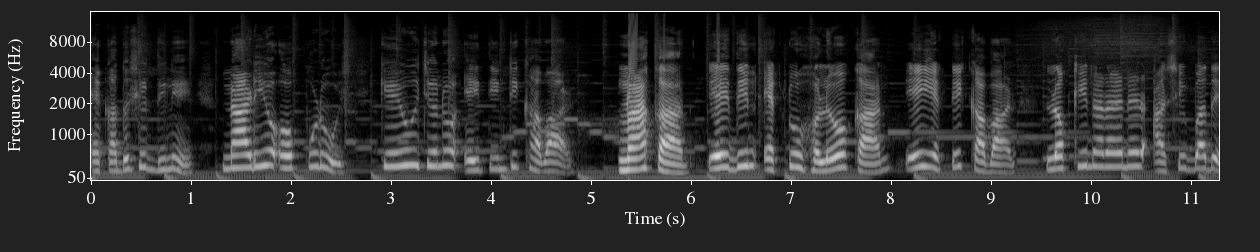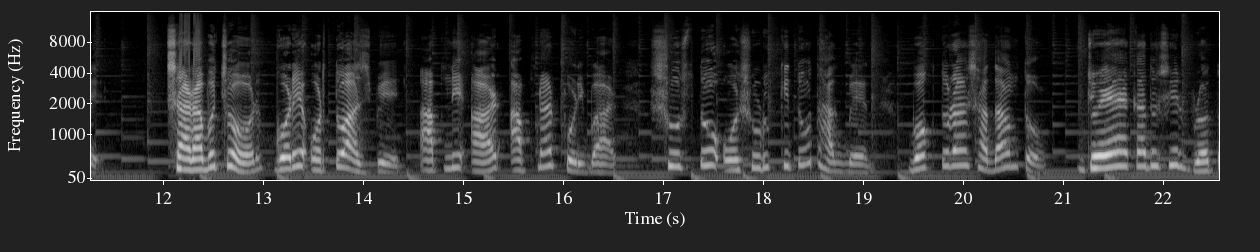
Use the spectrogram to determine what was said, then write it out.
একাদশীর দিনে নারী ও পুরুষ কেউ যেন এই তিনটি খাবার না খান, এই দিন একটু হলেও খান, এই একটি খাবার লক্ষ্মীনারায়ণের আশীর্বাদে সারা বছর গড়ে অর্থ আসবে। আপনি আর আপনার পরিবার সুস্থ ও সুরক্ষিত থাকবেন। ভক্তরা সাধারণত জয়া একাদশীর ব্রত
